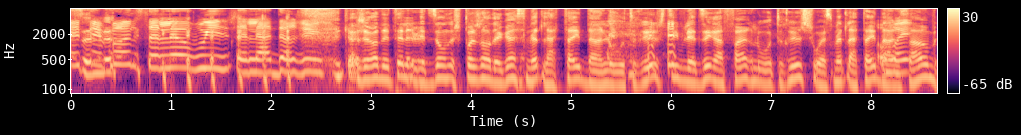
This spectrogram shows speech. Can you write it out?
elle était bonne, celle-là. Oui, je l'ai adorée. Quand Gérard Deltel avait dit, on- je suis pas le genre de gars à se mettre la tête dans l'autruche, tu sais, il voulait dire à faire l'autruche ou à se mettre la tête dans le sable.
